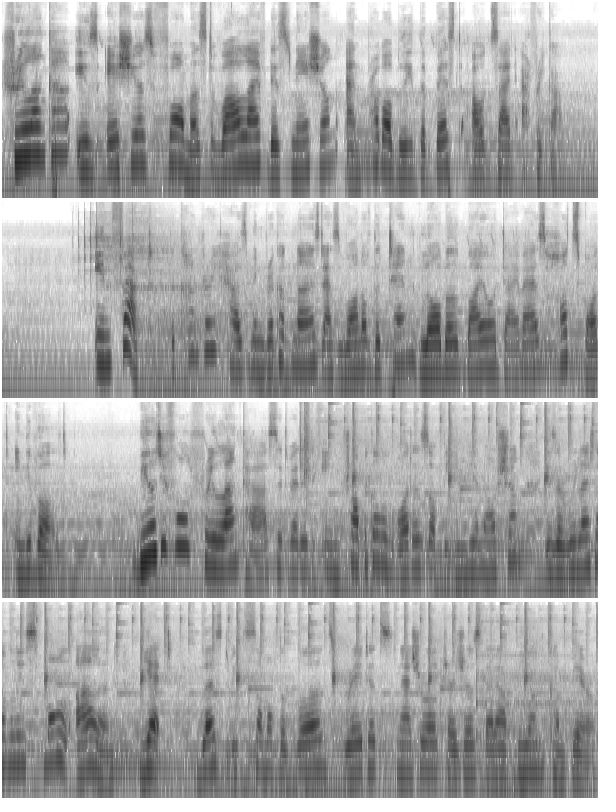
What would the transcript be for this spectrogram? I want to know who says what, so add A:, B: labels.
A: Sri Lanka is Asia's foremost wildlife destination and probably the best outside Africa. In fact, the country has been recognized as one of the 10 global biodiverse hotspots in the world. Beautiful Sri Lanka, situated in tropical waters of the Indian Ocean, is a relatively small island, yet blessed with some of the world's greatest natural treasures that are beyond compare.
